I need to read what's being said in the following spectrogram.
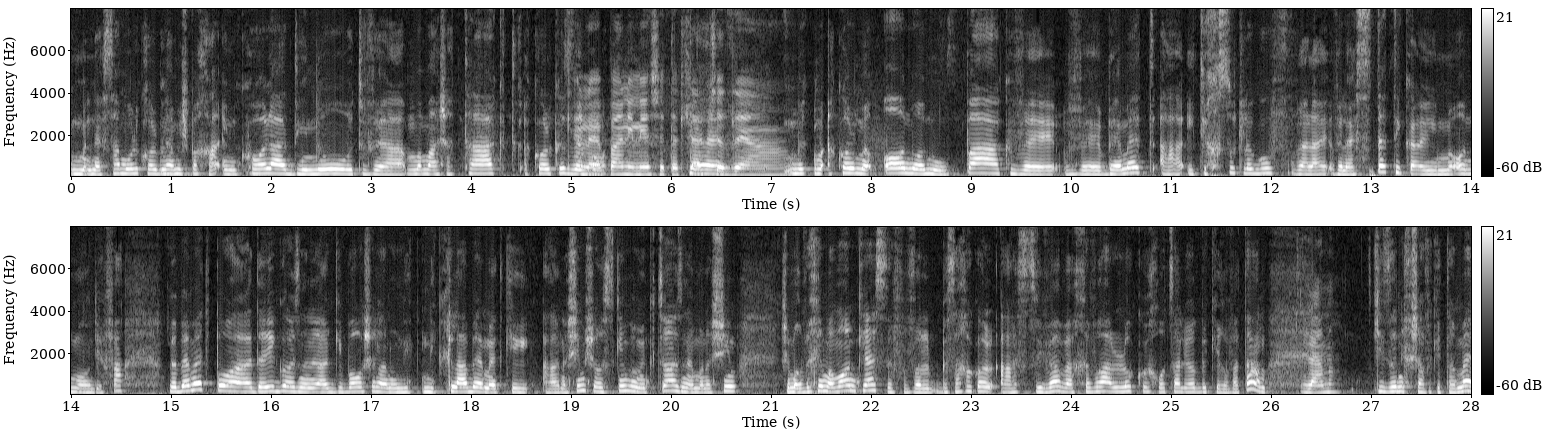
נעשה מול כל בני המשפחה, עם כל העדינות וממש הטקט, הכל כזה. כן, ליפנים יש את הטאץ' כן, הזה. הכל מאוד מאוד מאופק, ו, ובאמת ההתייחסות לגוף ולה, ולאסתטיקה היא מאוד מאוד יפה. ובאמת פה הדאיגו הזה, הגיבור שלנו, נקלע באמת, כי האנשים שעוסקים במקצוע הזה הם אנשים שמרוויחים המון כסף, אבל בסך הכל הסביבה והחברה לא כל כך רוצה להיות בקרבתם. למה? כי זה נחשב כטמא.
